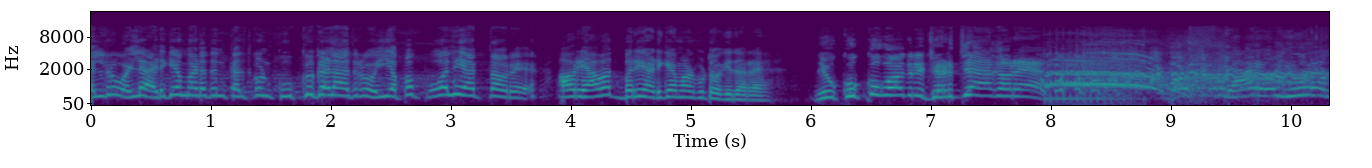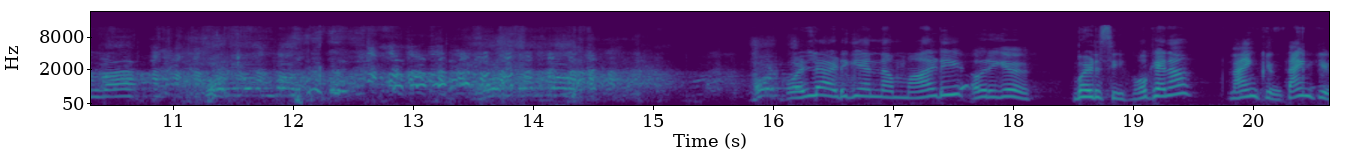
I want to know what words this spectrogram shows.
ಎಲ್ರು ಒಳ್ಳೆ ಅಡಿಗೆ ಮಾಡೋದನ್ನ ಕಲ್ತ್ಕೊಂಡು ಕುಕ್ಕುಗಳಾದ್ರು ಈ ಅಪ್ಪ ಪೋಲಿ ಆಗ್ತಾವ್ರೆ. ಅವ್ರು ಯಾವತ್ ಬರೀ ಅಡಿಗೆ ಮಾಡ್ಬಿಟ್ಟು ಹೋಗಿದ್ದಾರೆ? ನೀವು ಕುಕ್ಕಿಗೆ ಹೋದ್ರಿ ಜಡ್ಜೆ ಆಗವ್ರೆ. ಒಳ್ಳೆ ಅಡುಗೆಯನ್ನ ಮಾಡಿ ಅವರಿಗೆ ಬಡಿಸಿ ಓಕೆನಾ ಥ್ಯಾಂಕ್ ಯು ಥ್ಯಾಂಕ್ ಯು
